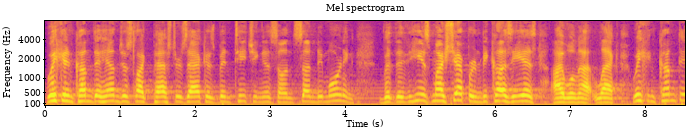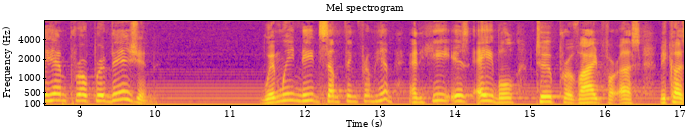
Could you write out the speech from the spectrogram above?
We can come to Him just like Pastor Zach has been teaching us on Sunday morning. But that He is my shepherd, and because He is, I will not lack. We can come to Him for provision when we need something from Him. And He is able to provide for us because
